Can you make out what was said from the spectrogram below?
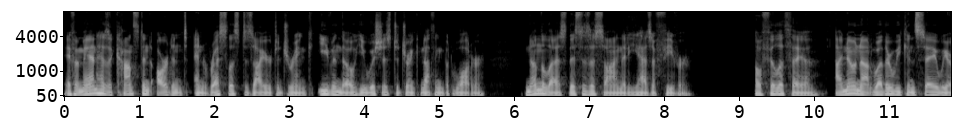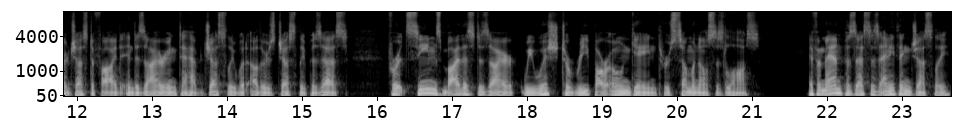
If a man has a constant, ardent, and restless desire to drink, even though he wishes to drink nothing but water, nonetheless this is a sign that he has a fever. O Philothea, I know not whether we can say we are justified in desiring to have justly what others justly possess, for it seems by this desire we wish to reap our own gain through someone else's loss. If a man possesses anything justly,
